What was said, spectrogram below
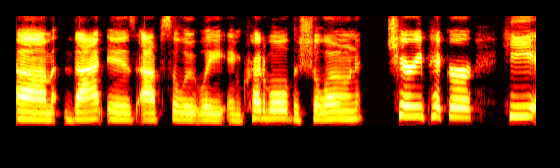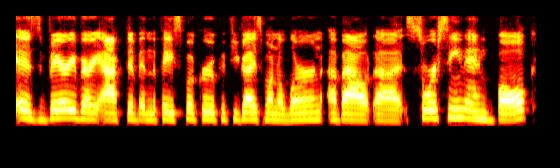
Um, that is absolutely incredible. The Shalone cherry picker. He is very, very active in the Facebook group. If you guys want to learn about uh, sourcing in bulk,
